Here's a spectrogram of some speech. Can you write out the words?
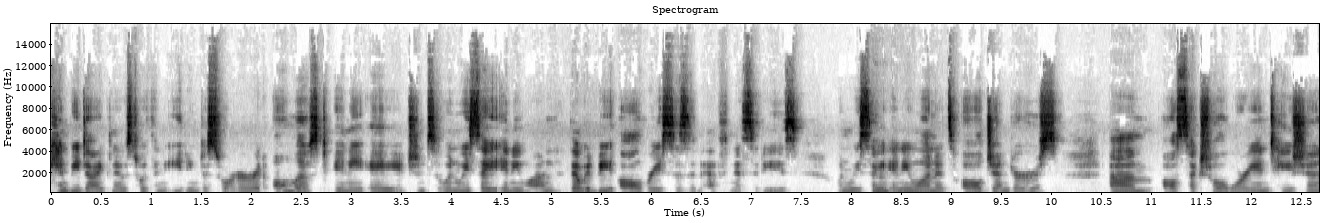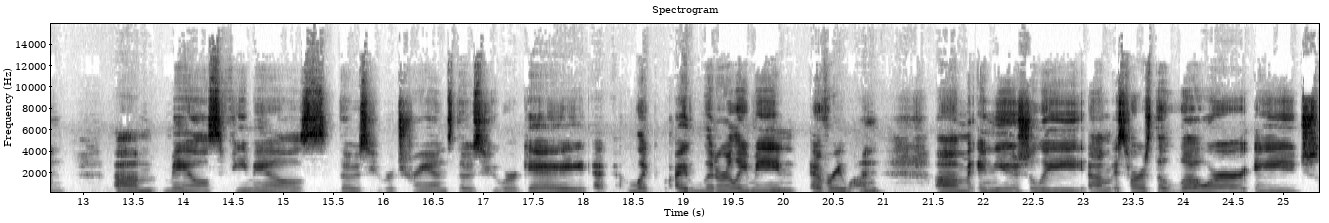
can be diagnosed with an eating disorder at almost any age. And so when we say anyone, that would be all races and ethnicities. When we say mm-hmm. anyone, it's all genders, um, all sexual orientation um, males, females, those who were trans, those who were gay, eh, like I literally mean everyone. Um, and usually, um, as far as the lower age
